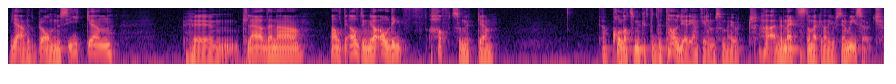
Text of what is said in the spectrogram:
jävligt bra. Musiken, kläderna, allting. allting. Jag har aldrig haft så mycket jag har kollat så mycket efter detaljer i en film som jag har gjort här. Det märktes att de verkligen har gjort sin research.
